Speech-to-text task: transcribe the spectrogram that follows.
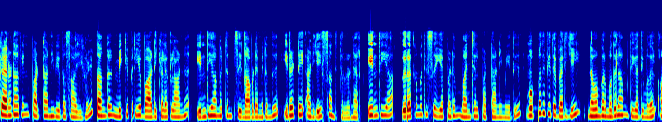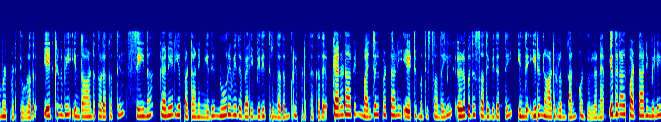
கனடாவின் பட்டாணி விவசாயிகள் தங்கள் மிகப்பெரிய வாடிக்கையாளர்களான இந்தியா மற்றும் சீனாவிடமிருந்து இரட்டை அடியை சந்தித்துள்ளனர். இந்தியா இறக்குமதி செய்யப்படும் மஞ்சள் பட்டாணி மீது முப்பது வீத வரியை நவம்பர் முதலாம் தேதி முதல் அமல்படுத்தியுள்ளது. ஏற்கனவே இந்த ஆண்டு தொடக்கத்தில் சீனா கனேடிய பட்டாணி மீது நூறு வீத வரி விதித்திருந்ததும் குறிப்பிடத்தக்கது. கனடாவின் மஞ்சள் பட்டாணி ஏற்றுமதி சந்தையில் எழுபது சதவீதத்தை இந்த இரு நாடுகளும் தான் கொண்டுள்ளன. இதனால் பட்டாணி விலை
